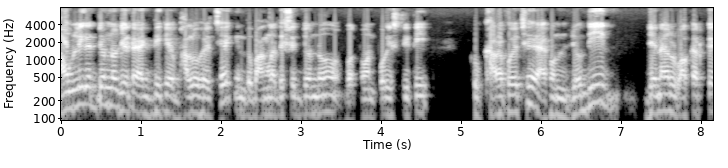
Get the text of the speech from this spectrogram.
আওয়ামী লীগের জন্য যেটা একদিকে ভালো হয়েছে, কিন্তু বাংলাদেশের জন্য বর্তমান পরিস্থিতি খুব খারাপ হয়েছে। এখন যদি জেনারেল ওয়াকারকে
